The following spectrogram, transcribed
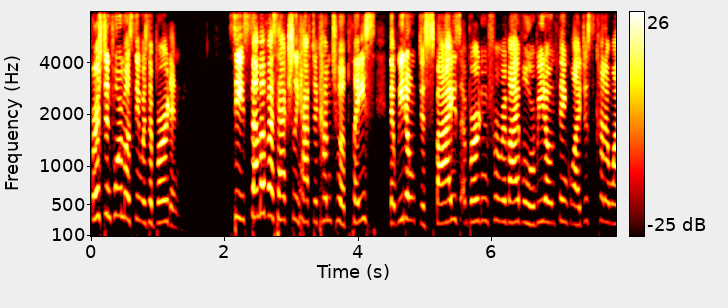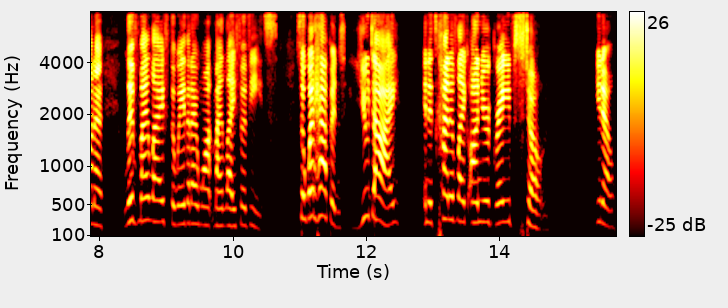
First and foremost, there was a burden. See, some of us actually have to come to a place that we don't despise a burden for revival, where we don't think, well, I just kind of want to live my life the way that I want my life of ease. So what happens? You die, and it's kind of like on your gravestone. You know,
